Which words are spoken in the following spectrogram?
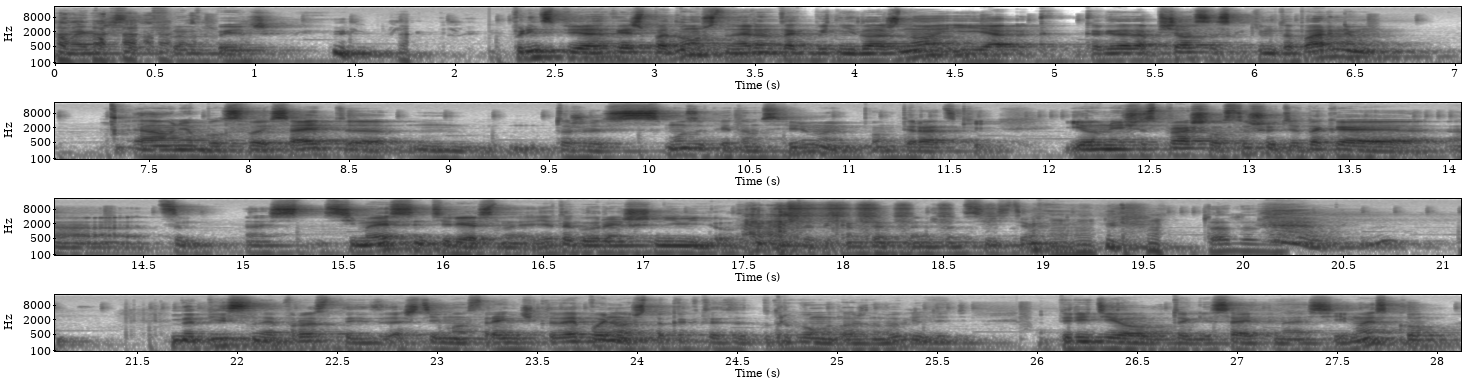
Microsoft Frontpage. В принципе, я, конечно, подумал, что, наверное, так быть не должно, и я, когда общался с каким-то парнем, а у него был свой сайт, э, тоже с музыкой, там, с фильмами, по-моему, пиратский, и он меня еще спрашивал, слушай, у тебя такая э, цим- э, с- CMS интересная, я такой раньше не видел, это Content Management System Да-да-да. написанное просто из HTML страничек. Тогда я понял, что как-то это по-другому должно выглядеть. Переделал в итоге сайт на CMS-ку,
